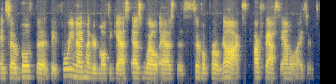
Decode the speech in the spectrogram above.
And so both the, the 4900 multi-gas as well as the SERVOPRO NOx are fast analyzers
